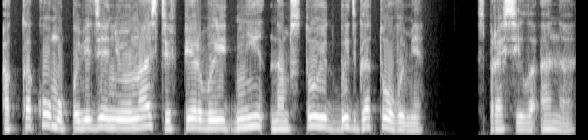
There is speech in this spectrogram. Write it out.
а к какому поведению Насти в первые дни нам стоит быть готовыми?» — спросила она.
